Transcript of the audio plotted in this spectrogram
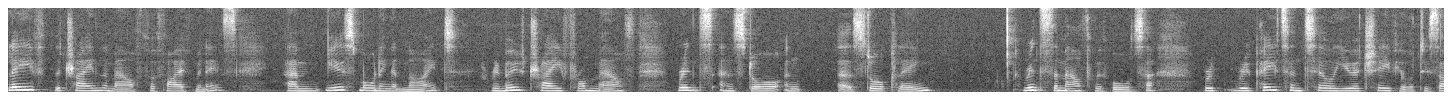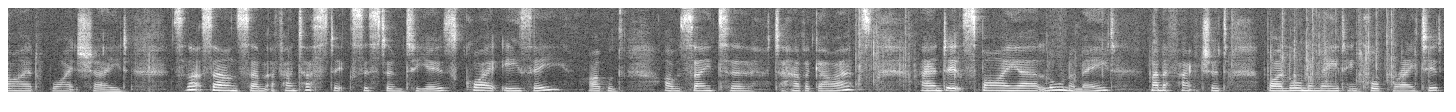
Leave the tray in the mouth for five minutes. Um, use morning and night. Remove tray from mouth. Rinse and store and uh, store clean. Rinse the mouth with water. Re repeat until you achieve your desired white shade. So that sounds um, a fantastic system to use, quite easy I would I would say to, to have a go at and it's by uh, Lornamead, manufactured by Lornamead Incorporated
